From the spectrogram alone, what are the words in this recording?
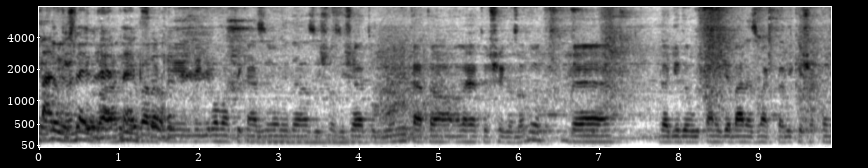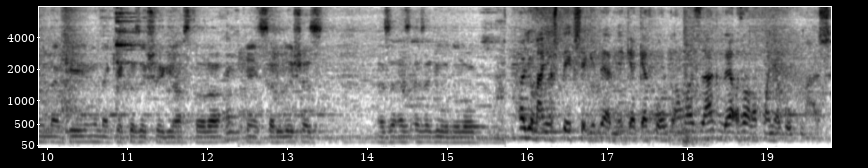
bárki is leülhet meg. Nyilván, szóval. aki így romantikázni jön ide, az is, az is el tud bújni, tehát a, a lehetőség az adott, de de egy idő után ugye bár ez megtelik, és akkor mindenki, mindenki a közösségi asztalra kényszerül, és ez, ez, ez, ez egy jó dolog. Hagyományos pékségi termékeket forgalmazzák, de az alapanyagok más.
